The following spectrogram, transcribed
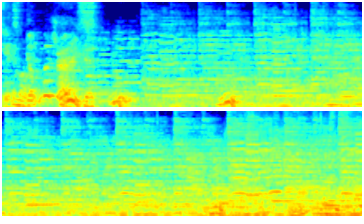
it's delicious. Very good. Mm. Mm. Mm.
